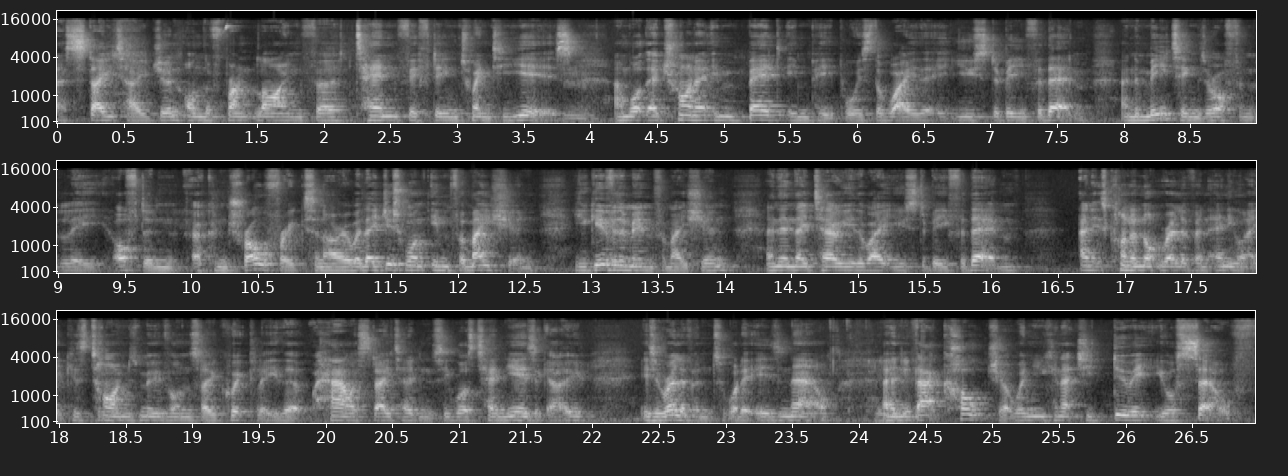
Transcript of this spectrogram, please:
estate agent on the front line for 10, 15, 20 years, hmm. and what they're trying to embed in people is the way that it used to be for them. And the meetings are often often a control freak scenario where they just want information. You give them information, and then they tell you the way it used to be for them. And it's kind of not relevant anyway because times move on so quickly that how estate agency was 10 years ago is irrelevant to what it is now. And that culture, when you can actually do it yourself,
